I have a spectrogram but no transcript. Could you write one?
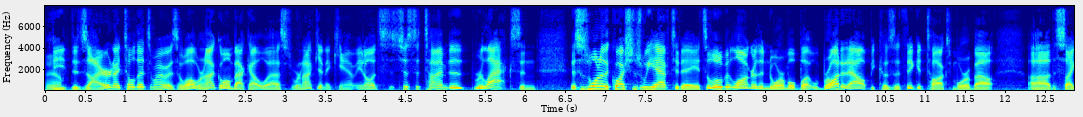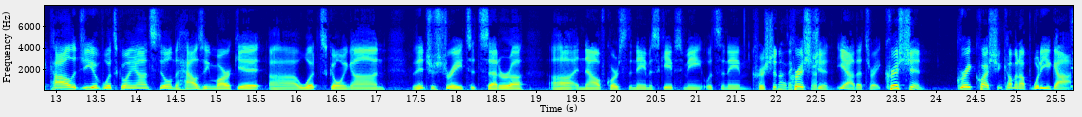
Yeah. the desire. And I told that to my wife. I said, "Well, we're not going back out west. We're not getting a camp. You know, it's it's just a time to relax." And this is one of the questions we have today. It's a little bit longer than normal, but we brought it out because I think it talks more about. Uh, the psychology of what's going on still in the housing market, uh, what's going on with interest rates, et cetera. Uh, and now, of course, the name escapes me. What's the name? Christian, I think. Christian. Yeah, that's right. Christian. Great question coming up. What do you got?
